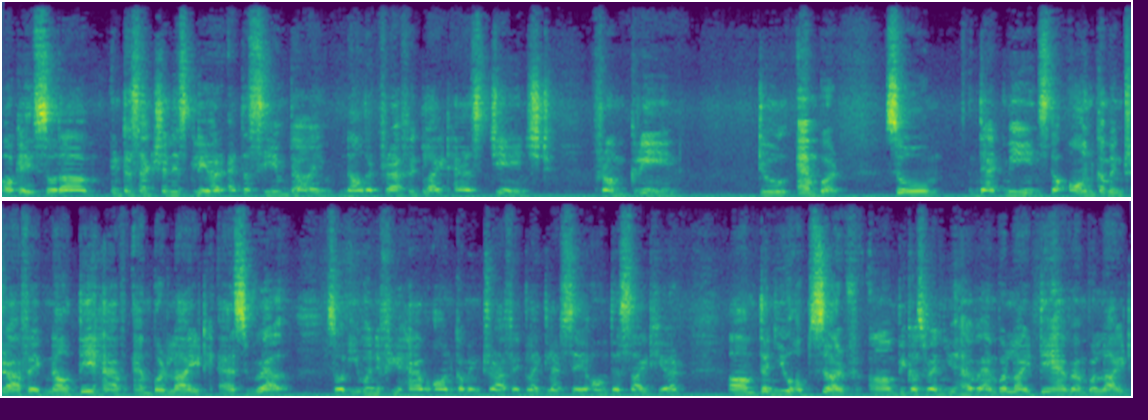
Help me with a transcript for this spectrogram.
Okay, so the intersection is clear. At the same time, now the traffic light has changed from green to amber. So that means the oncoming traffic, now they have amber light as well. So even if you have oncoming traffic, like let's say on this side here, um, then you observe um, because when you have amber light they have amber light.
